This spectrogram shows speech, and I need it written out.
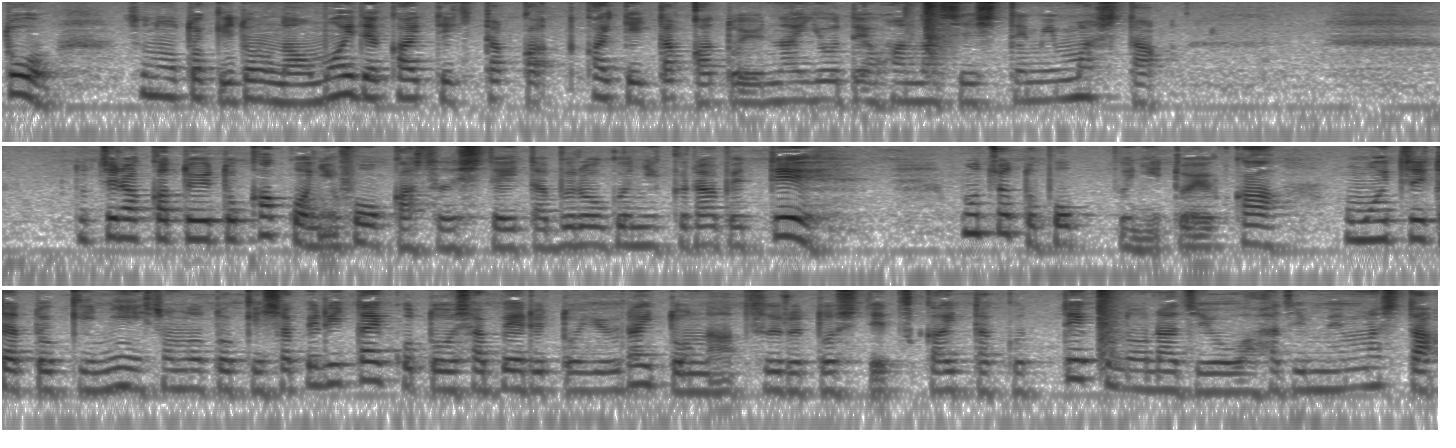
とその時どんな思いで書いてきたか書いていたかという内容でお話ししてみました。どちらかというと過去にフォーカスしていたブログに比べてもうちょっとポップにというか思いついた時にその時喋りたいことを喋るというライトなツールとして使いたくってこのラジオは始めました。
